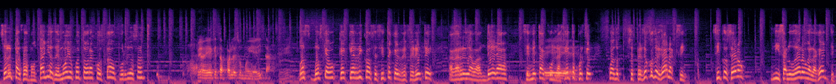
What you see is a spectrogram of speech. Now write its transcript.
Solo el pasamontañas de Moyo, ¿cuánto habrá costado, por Dios santo? Pero había que taparle su mollerita. Sí. Vos, vos qué, qué, qué rico se siente que el referente agarre la bandera, se meta con la Sí. gente, porque cuando se perdió con el Galaxy 5-0, ni saludaron a la gente.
